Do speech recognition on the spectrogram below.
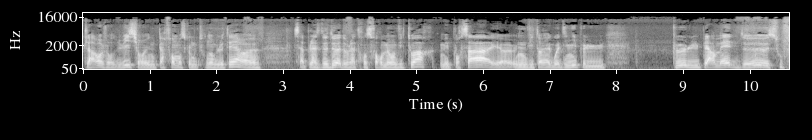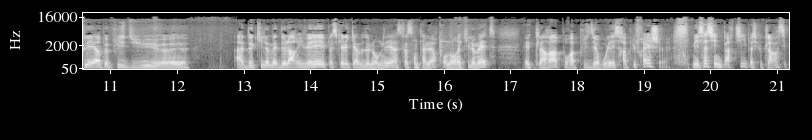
Clara aujourd'hui sur une performance comme le Tour d'Angleterre. Euh, sa place de 2, elle doit la transformer en victoire. Mais pour ça, une Vittoria Guadini peut lui, peut lui permettre de souffler un peu plus du, euh, à 2 km de l'arrivée parce qu'elle est capable de l'emmener à 60 à l'heure pendant 1 km. Et Clara pourra plus dérouler, sera plus fraîche. Mais ça, c'est une partie parce que Clara, c'est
